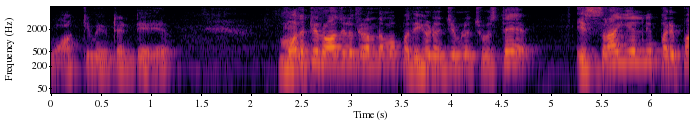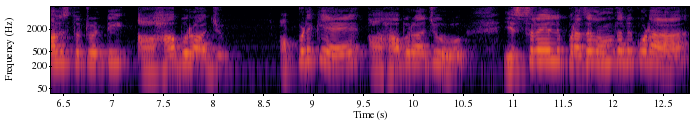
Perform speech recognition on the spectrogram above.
వాక్యం ఏమిటంటే మొదటి రాజుల గ్రంథము పదిహేడు అధ్యాయంలో చూస్తే ఇస్రాయేల్ని పరిపాలిస్తున్నటువంటి ఆహాబు రాజు. అప్పటికే ఆహాబు రాజు ఇస్రాయేల్ ప్రజలందరినీ కూడా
